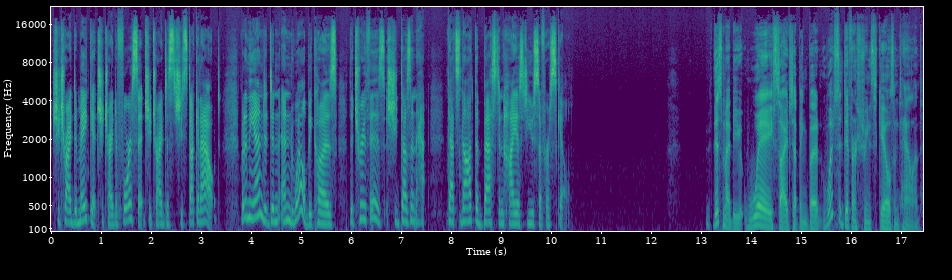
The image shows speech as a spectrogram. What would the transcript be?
She tried to make it, she tried to force it, she tried to she stuck it out. But in the end it didn't end well because the truth is she doesn't ha- that's not the best and highest use of her skill. this might be way sidestepping, but what's the difference between skills and talent?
